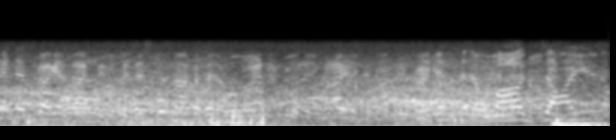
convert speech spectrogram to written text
think they've get back to this. Is not a good uh.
